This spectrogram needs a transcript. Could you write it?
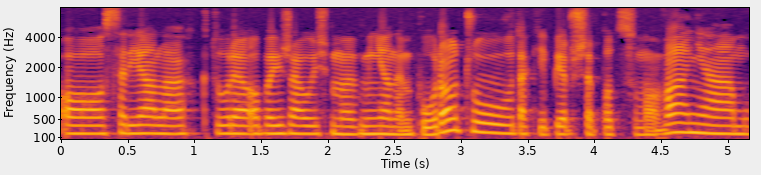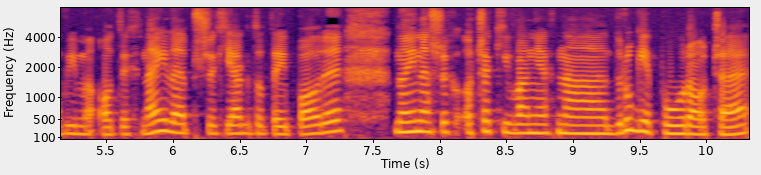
o serialach, które obejrzałyśmy w minionym półroczu, takie pierwsze podsumowania, mówimy o tych najlepszych jak do tej pory, no i naszych oczekiwaniach na drugie półrocze.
